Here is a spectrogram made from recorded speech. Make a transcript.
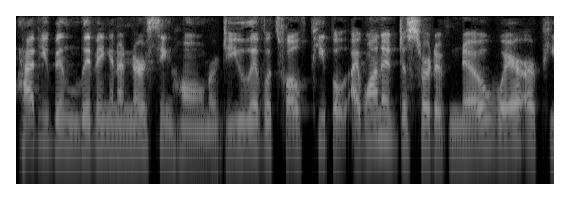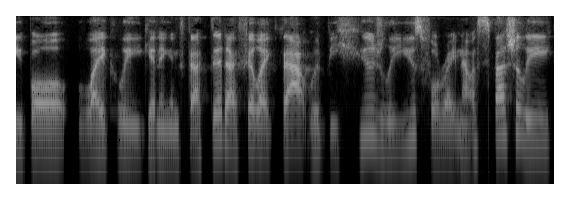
Have you been living in a nursing home or do you live with 12 people? I want to just sort of know where are people likely getting infected. I feel like that would be hugely useful right now, especially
